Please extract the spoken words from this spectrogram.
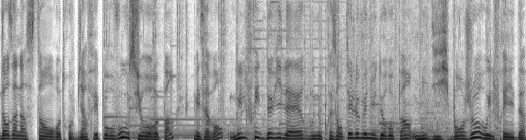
Dans un instant, on retrouve bien fait pour vous sur Europe 1. Mais avant, Wilfried De Villers, vous nous présentez le menu d'Europe 1 midi. Bonjour Wilfried.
